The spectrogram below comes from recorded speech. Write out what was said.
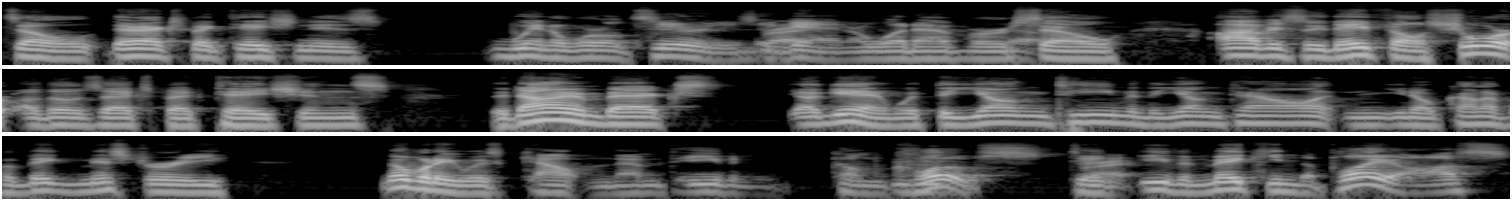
So their expectation is win a World Series again or whatever. Yeah. So obviously they fell short of those expectations. The Diamondbacks, again, with the young team and the young talent and, you know, kind of a big mystery, nobody was counting them to even come mm-hmm. close mm-hmm. to right. even making the playoffs.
